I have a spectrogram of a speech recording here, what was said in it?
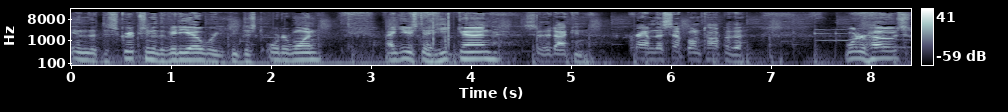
in the description of the video where you can just order one. I used a heat gun so that I can cram this up on top of the water hose.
